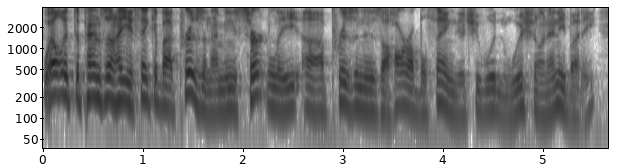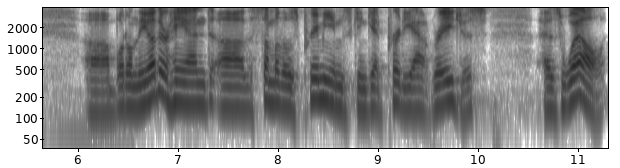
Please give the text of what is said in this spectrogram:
Well, it depends on how you think about prison. I mean, certainly, uh, prison is a horrible thing that you wouldn't wish on anybody. Uh, but on the other hand, uh, some of those premiums can get pretty outrageous as well.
